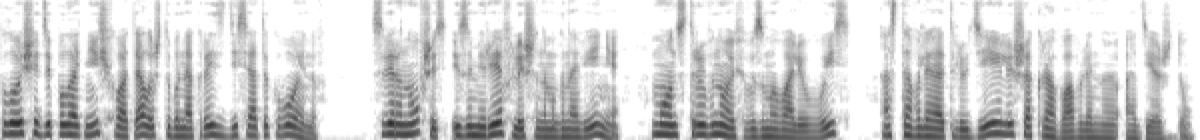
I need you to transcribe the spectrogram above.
Площади полотнищ хватало, чтобы накрыть десяток воинов. Свернувшись и замерев лишь на мгновение, монстры вновь взмывали ввысь, оставляя от людей лишь окровавленную одежду.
